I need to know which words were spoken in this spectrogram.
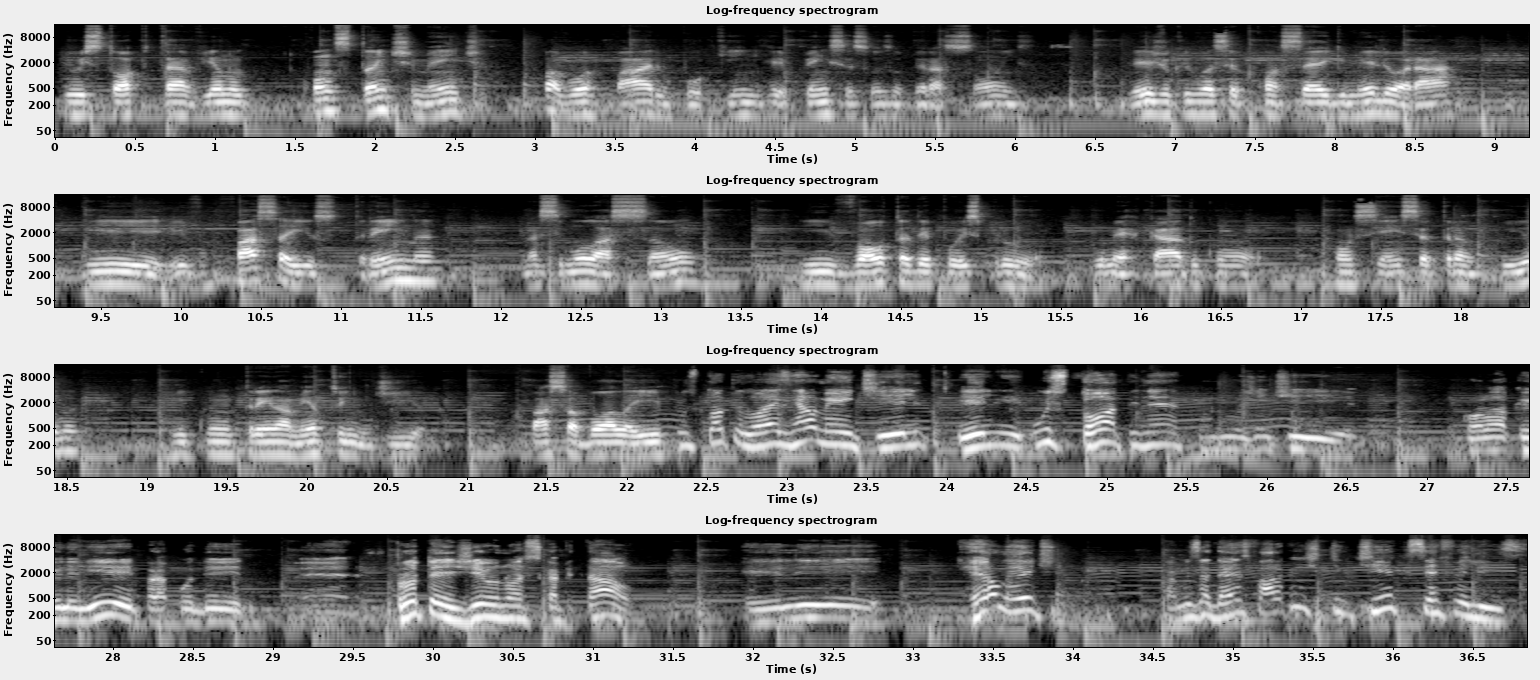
e o stop está vindo constantemente, por favor, pare um pouquinho, repense as suas operações, veja o que você consegue melhorar e, e faça isso. Treina na simulação e volta depois para o mercado com consciência tranquila e com treinamento em dia. Passa a bola aí. O stop loss realmente, ele, ele, o stop, né? Quando a gente coloca ele ali para poder é, proteger o nosso capital, ele realmente, camisa 10 fala que a gente tinha que ser feliz,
